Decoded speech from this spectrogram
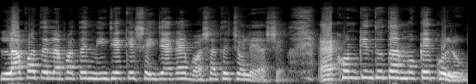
লাপাতে লাপাতে নিজেকে সেই জায়গায় বসাতে চলে আসে। এখন কিন্তু তার মুখে কুলু।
